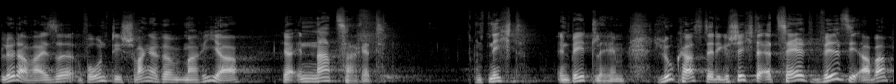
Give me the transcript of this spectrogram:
blöderweise wohnt die schwangere Maria ja in Nazareth und nicht in Bethlehem. Lukas, der die Geschichte erzählt, will sie aber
